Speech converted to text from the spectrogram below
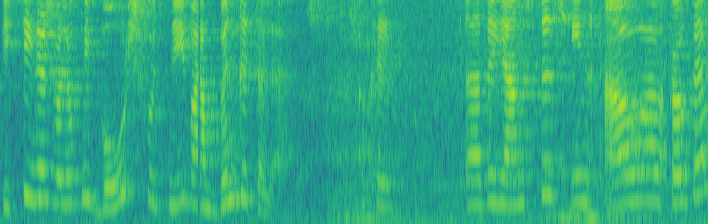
die tieners wil ook nie borsvoed nie want dan bind dit hulle. Okay. Uh, the youngsters in our program,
